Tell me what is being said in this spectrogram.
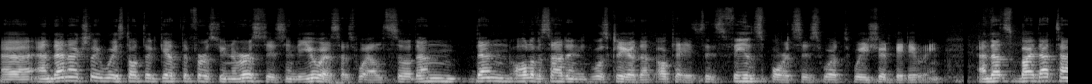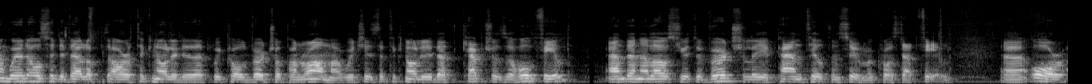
Uh, and then actually we started to get the first universities in the US as well. So then, then all of a sudden it was clear that okay, this field sports is what we should be doing. And that's by that time we had also developed our technology that we call virtual panorama, which is a technology that captures the whole field and then allows you to virtually pan, tilt, and zoom across that field uh, or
